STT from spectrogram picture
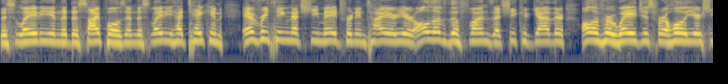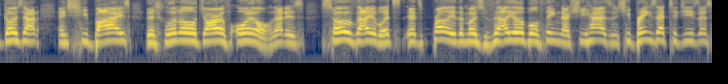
this lady and the disciples. And this lady had taken everything that she made for an entire year, all of the funds that she could gather, all of her wages for a whole year. She goes out and she buys this little jar of oil that is so valuable. It's, it's probably the most valuable thing that she has. And she brings that to Jesus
